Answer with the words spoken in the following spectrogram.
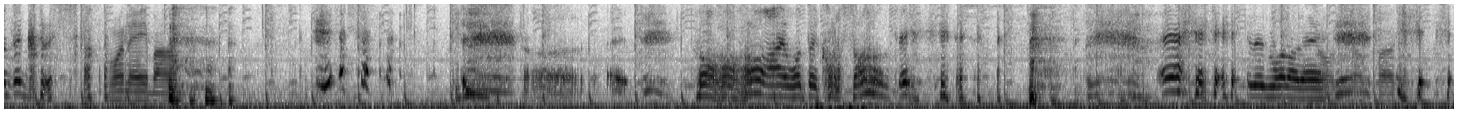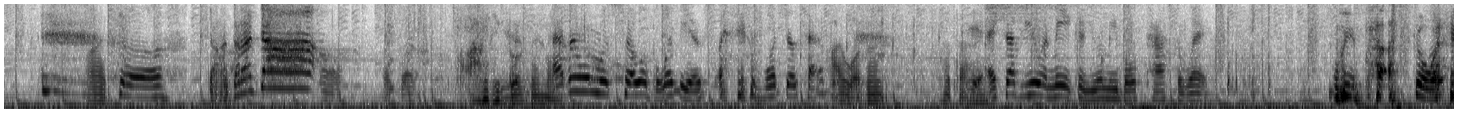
I want to go to some. One A bomb. Oh, I want the croissant. There's one on there. Oh, no, fuck. What? Uh, da, da, da, da! Oh, that sucked. Why would he go in there? Everyone was so oblivious of what just happened. I wasn't. What the Yeah, heck? except you and me, because you and me both passed away. We passed away.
